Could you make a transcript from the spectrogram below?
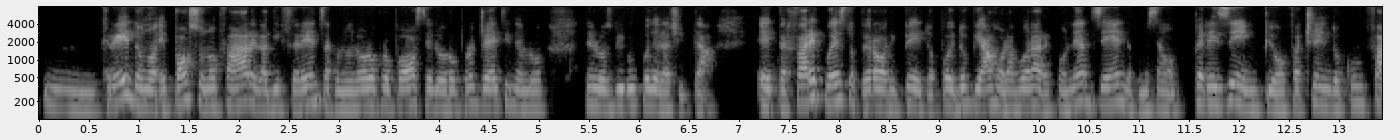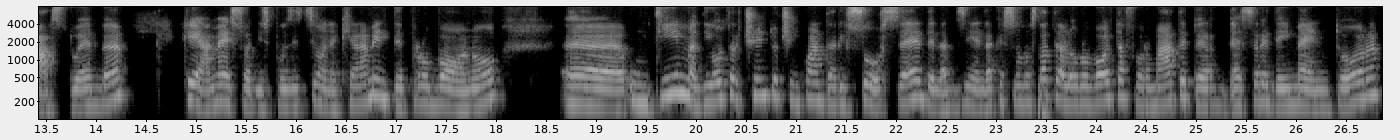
mh, credono e possono fare la differenza con le loro proposte i loro progetti nello, nello sviluppo della città. E per fare questo però, ripeto, poi dobbiamo lavorare con le aziende, come stiamo per esempio facendo con Fastweb, che ha messo a disposizione chiaramente pro bono eh, un team di oltre 150 risorse dell'azienda che sono state a loro volta formate per essere dei mentor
